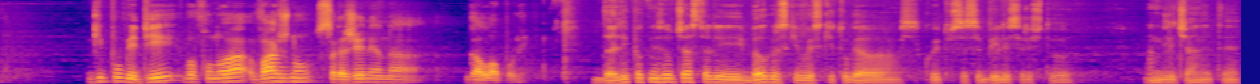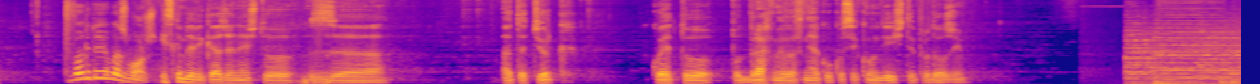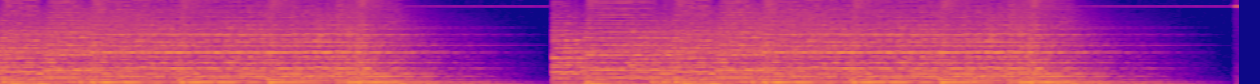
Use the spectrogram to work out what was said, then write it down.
ги победи в това важно сражение на Галополи. Дали пък не са участвали и български войски тогава, които са се били срещу англичаните? Твърде е възможно. Искам да ви кажа нещо за Ататюрк, което подбрахме в няколко секунди и ще продължим.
